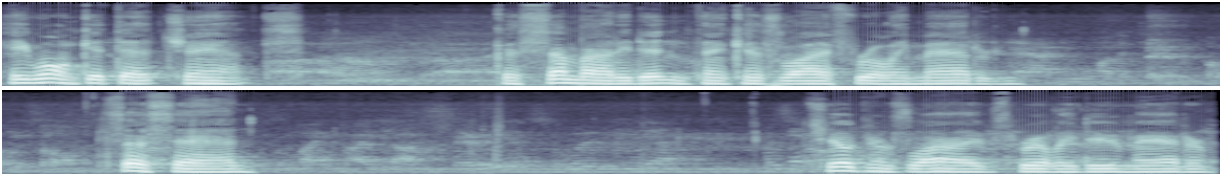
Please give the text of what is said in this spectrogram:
he won't get that chance because somebody didn't think his life really mattered. So sad. Children's lives really do matter.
